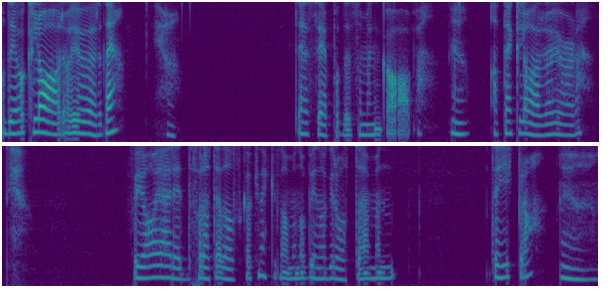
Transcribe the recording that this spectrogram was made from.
Og det å klare å gjøre det, Ja. det jeg ser på det som en gave. Ja. At jeg klarer å gjøre det. Ja. For ja, jeg er redd for at jeg da skal knekke sammen og begynne å gråte, men det gikk bra. Ja.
